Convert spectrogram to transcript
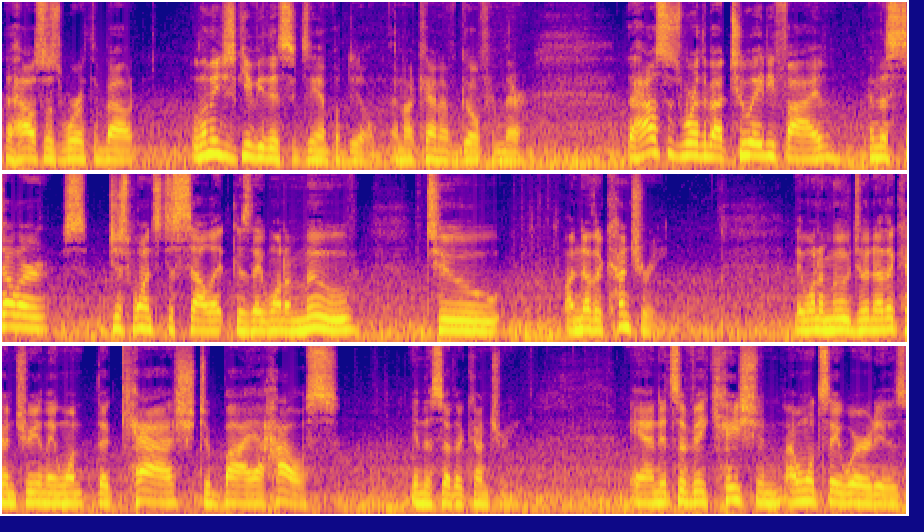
the house is worth about, well, let me just give you this example deal and I'll kind of go from there. The house is worth about 285 and the seller just wants to sell it because they want to move to another country. They want to move to another country and they want the cash to buy a house in this other country. And it's a vacation, I won't say where it is,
